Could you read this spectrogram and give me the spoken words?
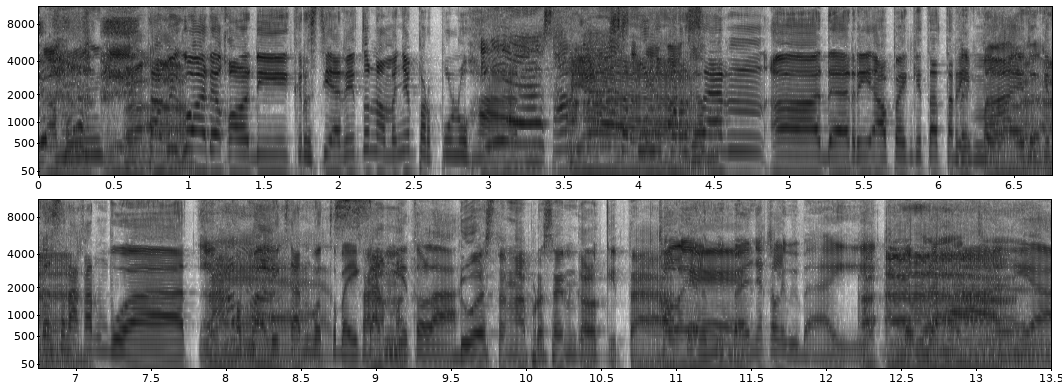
Gak mungkin. Tapi gue ada kalau di Kristiani itu namanya perpuluhan. Iya, sama. Iya. 10 persen eh, dari apa yang kita terima Betul. itu kita serahkan buat eh, Yes. kembalikan buat kebaikan Sama. gitu lah. Dua setengah persen kalau kita. Kalau yang Oke. lebih banyak lebih baik. Ah, ah. Mudah-mudahan ya.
